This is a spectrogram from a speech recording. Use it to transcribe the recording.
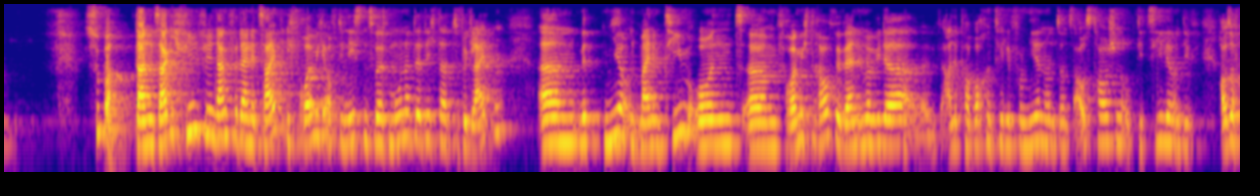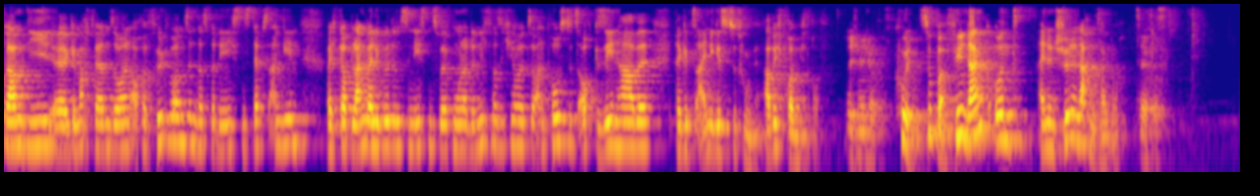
Super, dann sage ich vielen, vielen Dank für deine Zeit. Ich freue mich auf die nächsten zwölf Monate, dich da zu begleiten ähm, mit mir und meinem Team und ähm, freue mich drauf. Wir werden immer wieder äh, alle paar Wochen telefonieren und uns austauschen, ob die Ziele und die Hausaufgaben, die äh, gemacht werden sollen, auch erfüllt worden sind, dass wir die nächsten Steps angehen. Weil ich glaube, langweilig wird uns die nächsten zwölf Monate nicht, was ich hier heute so an Post-its auch gesehen habe. Da gibt es einiges zu tun. Aber ich freue mich drauf. Ich mich auch. Cool, super. Vielen Dank und einen schönen Nachmittag noch. Servus.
